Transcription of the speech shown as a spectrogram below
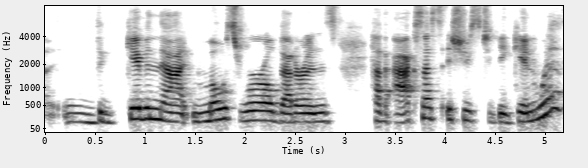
uh, the given that most rural veterans have access issues to begin with?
